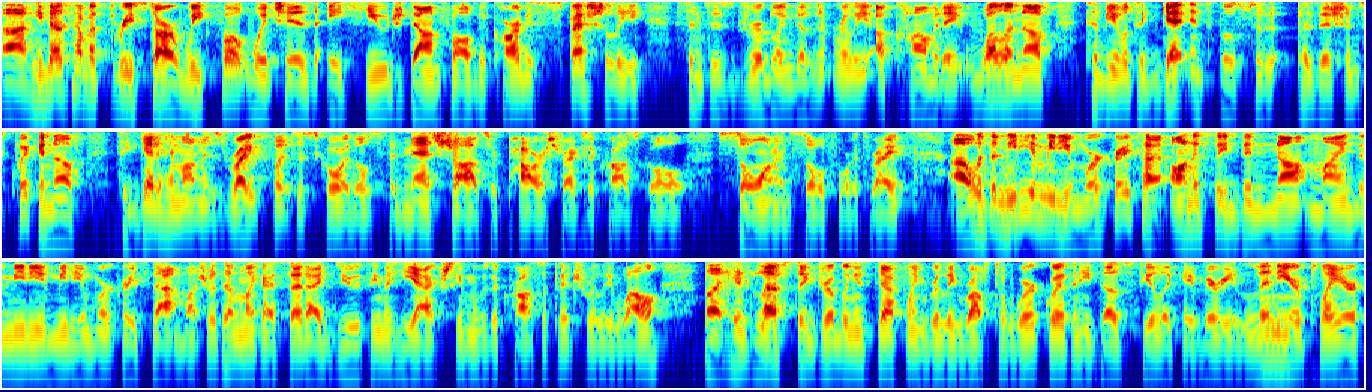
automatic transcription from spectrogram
Uh, he does have a three star weak foot, which is a huge downfall of the card, especially since his dribbling doesn't really accommodate well enough to be able to get into those positions quick enough to get him on his right foot to score those finesse shots or power strikes across goal, so on and so forth, right? Uh, with the medium medium work rates, I honestly did not mind the medium medium work rates that much with him. Like I said, I do think that he actually moves across the pitch really well, but his left stick dribbling is definitely really rough to work with, and he does feel like a very linear player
